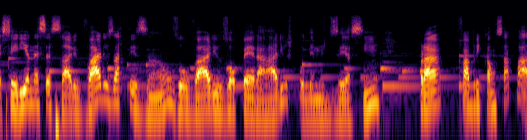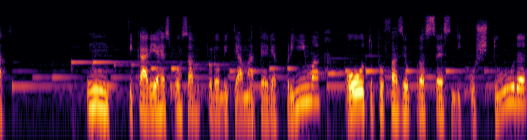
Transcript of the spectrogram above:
seria necessário vários artesãos ou vários operários, podemos dizer assim, para fabricar um sapato. Um ficaria responsável por obter a matéria-prima, outro por fazer o processo de costura,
